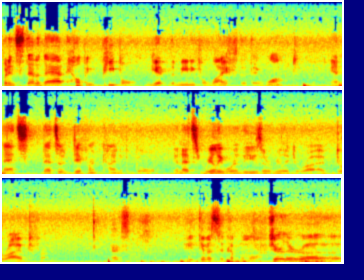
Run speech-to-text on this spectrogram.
But instead of that, helping people get the meaningful life that they want and that's that's a different kind of a goal, and that's really where these are really derived derived from. Excellent. Give us a couple more. Sure, there are uh,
